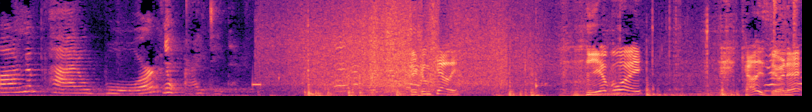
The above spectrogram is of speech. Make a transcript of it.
on paddle board. No, I did that. Here comes Callie. yeah, boy. Callie's doing it.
